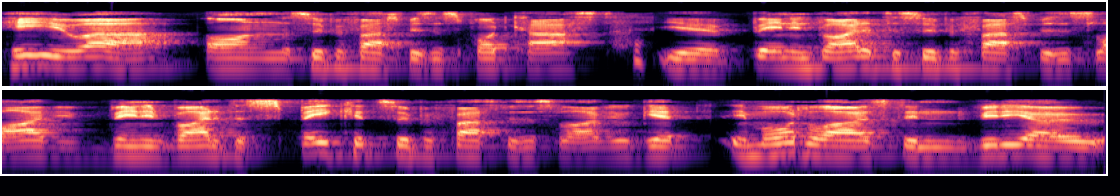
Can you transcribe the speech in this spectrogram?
here you are on the Superfast Business podcast. You've been invited to Superfast Business Live. You've been invited to speak at Superfast Business Live. You'll get immortalized in video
